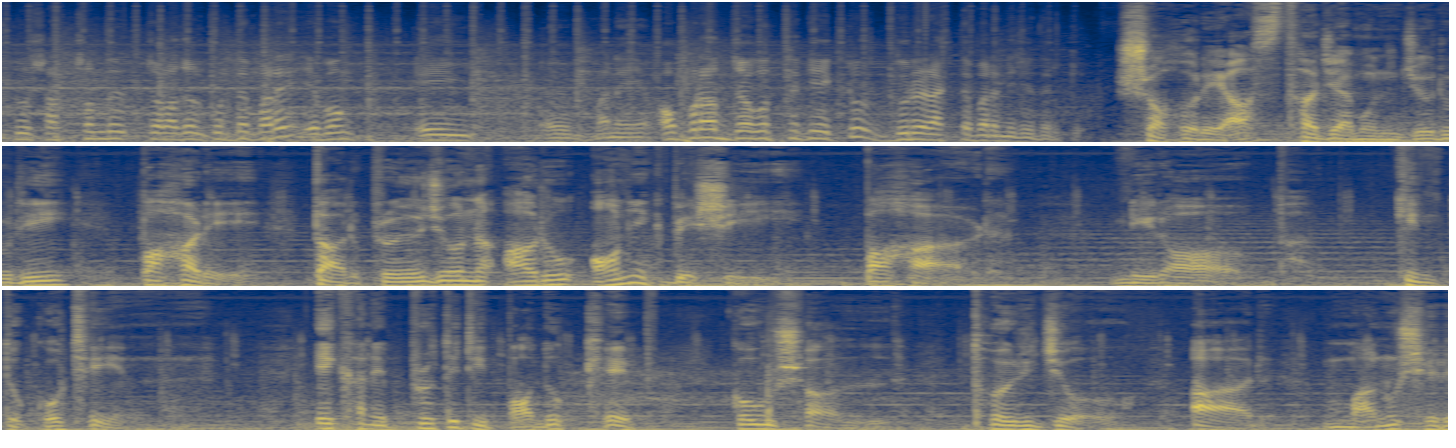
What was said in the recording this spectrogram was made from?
একটু স্বাচ্ছন্দ্যে চলাচল করতে পারে এবং এই মানে অপরাধ জগৎ থেকে একটু দূরে রাখতে পারে নিজেদেরকে। শহরে আস্থা যেমন জরুরি পাহাড়ে তার প্রয়োজন আরও অনেক বেশি। পাহাড় নীরব কিন্তু কঠিন। এখানে প্রতিটি পদক্ষেপ কৌশল ধৈর্য আর মানুষের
